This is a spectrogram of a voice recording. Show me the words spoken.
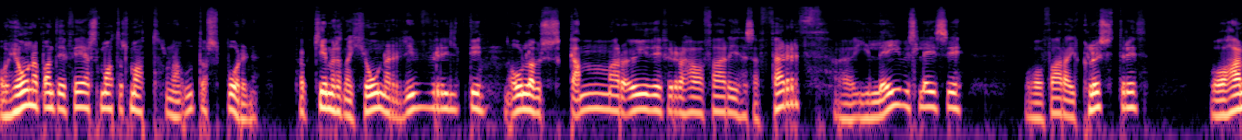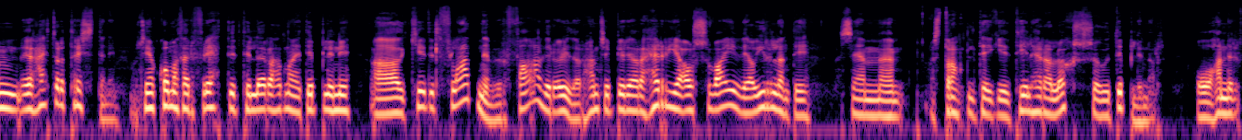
og hjónabandið fer smátt og smátt svona út á sporinu. Þá kemur hérna hjónar rivrildi, Ólafur skammar auði fyrir að hafa farið í þessa ferð uh, í leifisleysi og fara í klaustrið og hann er hættur að tristinni og síðan koma þær fréttir til þeirra þarna í diblinni að Ketil Flatnefur, fadir auðar, hann sé byrjar að herja á svæði á Írlandi sem um, strangtil tekið tilhera lögssögu diblinar og hann er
